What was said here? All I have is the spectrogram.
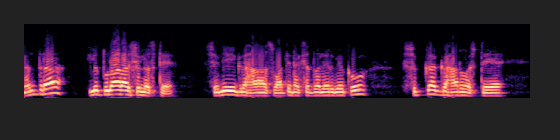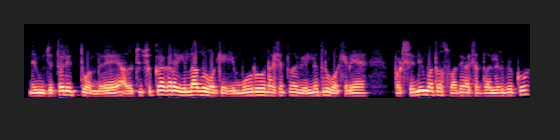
ನಂತರ ಇಲ್ಲೂ ತುಲಾರಾಶಿಯಲ್ಲೂ ಅಷ್ಟೇ. ಶನಿ ಗ್ರಹ, ಸ್ವಾತಿ ನಕ್ಷತ್ರದಲ್ಲಿರಬೇಕು ಶುಕ್ರ ಗ್ರಹನೂ ಅಷ್ಟೇ. ನಿಮ್ಮ ಜೊತೆಲಿತ್ತು ಅಂದರೆ ಅದು ಶುಕ್ರ ಗ್ರಹ ಎಲ್ಲಾದರೂ ಓಕೆ. ಈ ಮೂರು ನಕ್ಷತ್ರದಾಗ ಎಲ್ಲಾದರೂ ಓಕೆನೇ. ಬಟ್ ಶನಿ ಮಾತ್ರ ಸ್ವಾತಿ ನಕ್ಷತ್ರದಲ್ಲಿರಬೇಕು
